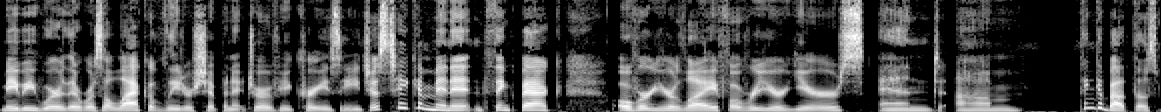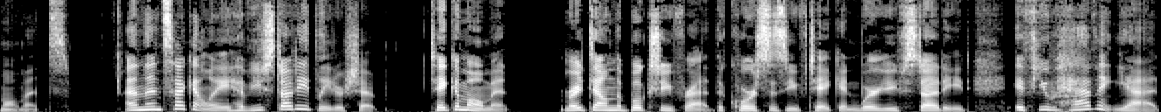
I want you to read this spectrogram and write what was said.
maybe where there was a lack of leadership and it drove you crazy. Just take a minute and think back over your life, over your years, and um, think about those moments. And then, secondly, have you studied leadership? Take a moment, write down the books you've read, the courses you've taken, where you've studied. If you haven't yet,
